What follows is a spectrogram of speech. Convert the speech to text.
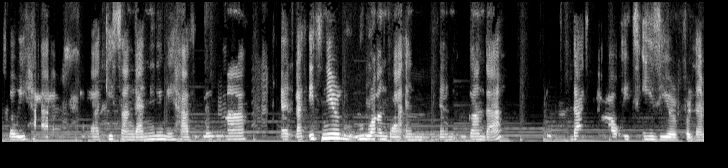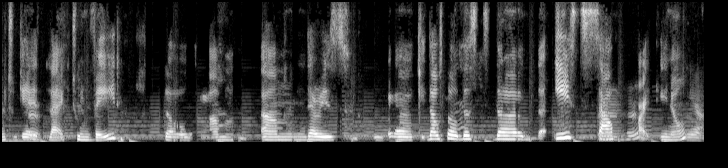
so we have uh, kisangani we have Goma, and like it's near rwanda and, and uganda that's how it's easier for them to get like to invade so um um there is uh, also this the the east south Mhm. part you know Yeah.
